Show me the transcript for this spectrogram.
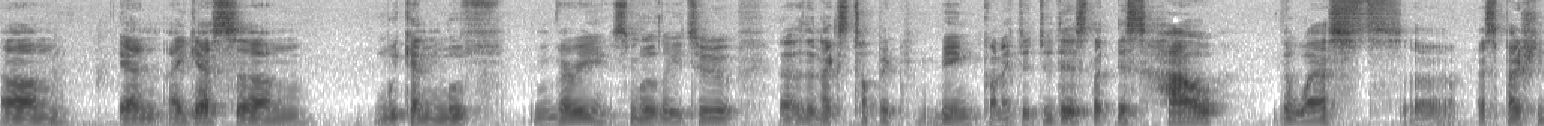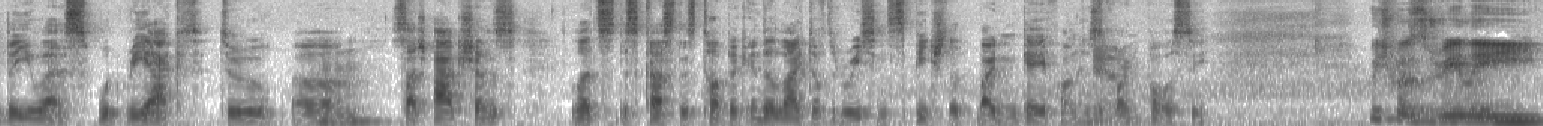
Um, and i guess um, we can move very smoothly to uh, the next topic being connected to this like, is how the West, uh, especially the US, would react to uh, mm-hmm. such actions let's discuss this topic in the light of the recent speech that Biden gave on his yeah. foreign policy. Which was really,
